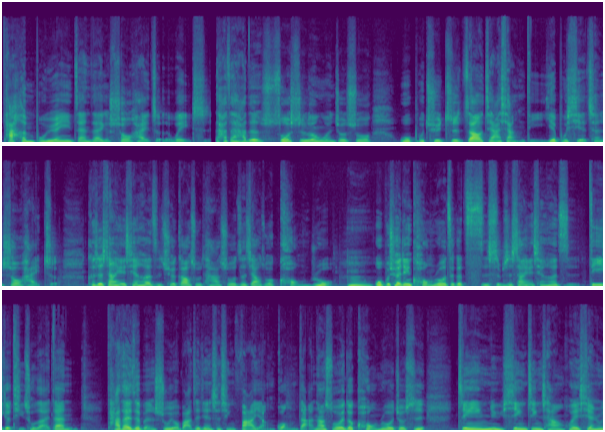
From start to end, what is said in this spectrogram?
他很不愿意站在一个受害者的位置。他在他的硕士论文就说，我不去制造假想敌，也不写成受害者。可是上野千鹤子却告诉他说，这叫做恐弱。嗯，我不确定“恐弱”这个词是不是上野千鹤子第一个提出来，但。他在这本书有把这件事情发扬光大。那所谓的恐弱，就是精英女性经常会陷入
